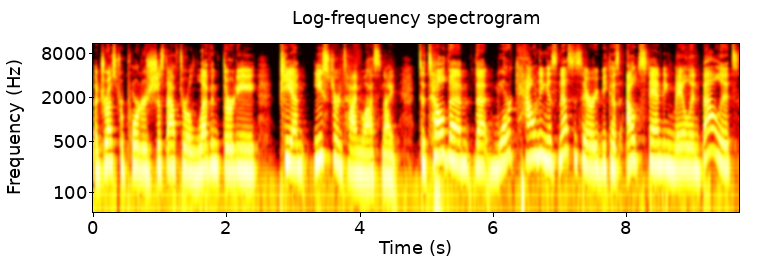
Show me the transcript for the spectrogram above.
addressed reporters just after 11:30 p.m. Eastern time last night to tell them that more counting is necessary because outstanding mail-in ballots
